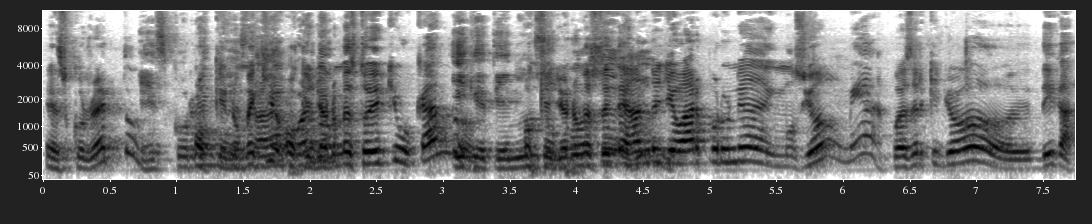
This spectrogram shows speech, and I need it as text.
¿Es correcto? es correcto. O que, no me de o que yo no me estoy equivocando. y que tiene un o que yo no me estoy dejando bíblico. llevar por una emoción mía. Puede ser que yo diga,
